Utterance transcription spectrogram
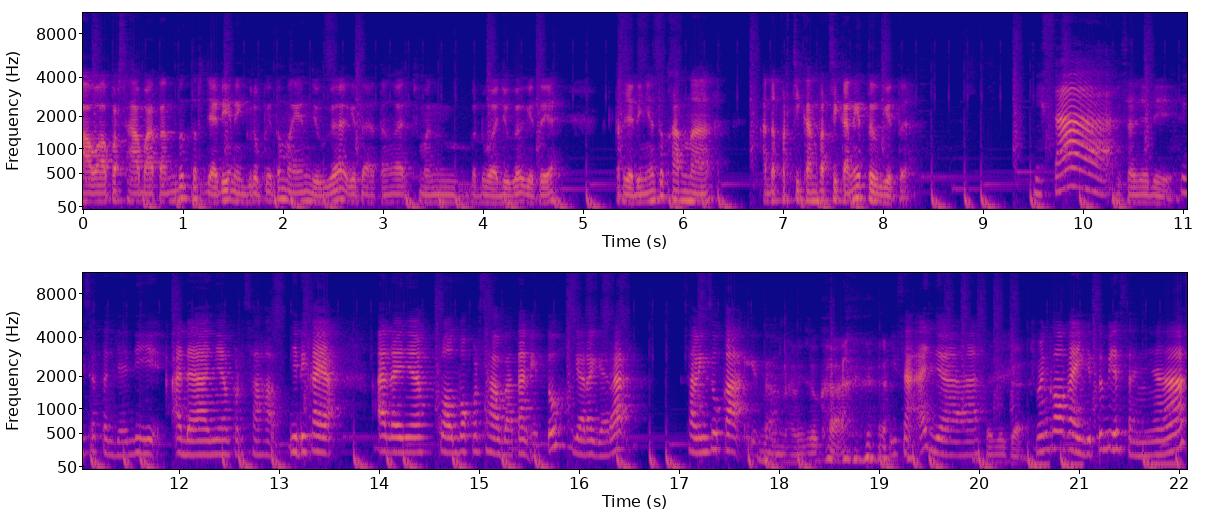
awal persahabatan tuh terjadi nih grup itu main juga gitu atau enggak cuman berdua juga gitu ya. Terjadinya tuh karena ada percikan-percikan itu gitu. Bisa. Bisa jadi. Bisa terjadi adanya persahab. Jadi kayak adanya kelompok persahabatan itu gara-gara saling suka gitu. Hmm, kami suka. Bisa aja. Bisa juga. Cuman kalau kayak gitu biasanya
